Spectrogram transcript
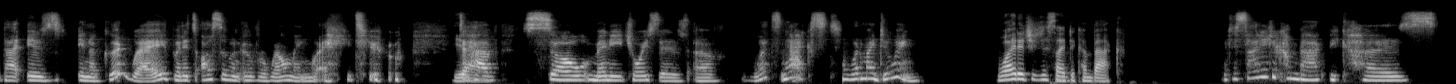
that is in a good way, but it's also an overwhelming way too. Yeah. to have so many choices of what's next? What am I doing? Why did you decide to um, come back? I decided to come back because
